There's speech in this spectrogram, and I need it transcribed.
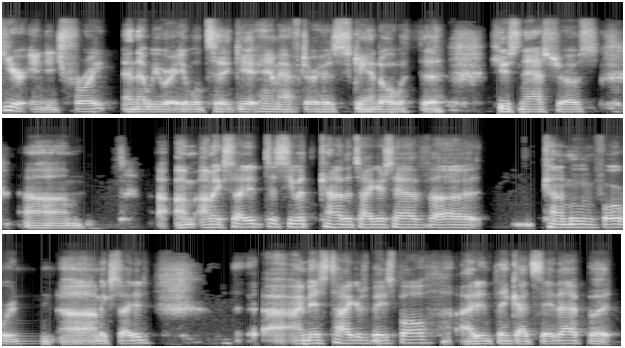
here in Detroit and that we were able to get him after his scandal with the Houston Astros. Um, I'm I'm excited to see what kind of the Tigers have uh, kind of moving forward. Uh, I'm excited. I miss Tigers baseball. I didn't think I'd say that, but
